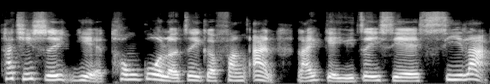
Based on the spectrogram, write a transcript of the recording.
它其实也通过了这个方案来给予这一些希腊。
